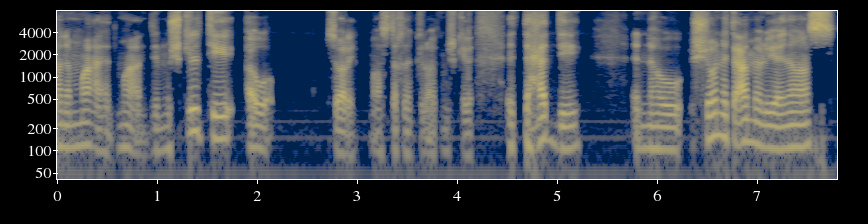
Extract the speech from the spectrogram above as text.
أنا ما ما عندي مشكلتي أو سوري ما أستخدم كلمه مشكلة. التحدي إنه شلون نتعامل ويا ناس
